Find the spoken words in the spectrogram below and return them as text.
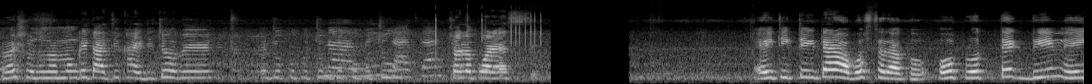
আমার সোনু মাম্মাকে তাড়াতাড়ি খাই দিতে হবে। টুকু পুচু টুকু পুচু চলো পরে আসছি। এই টিকটিকিটার অবস্থা দেখো। ও প্রত্যেক দিন এই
